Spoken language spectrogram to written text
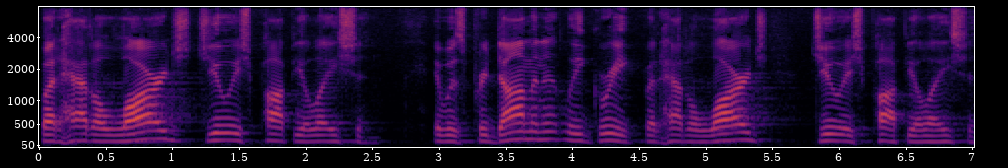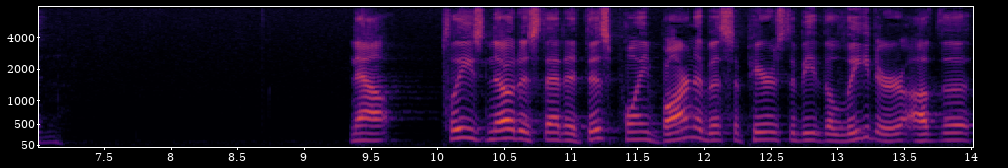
but had a large Jewish population. It was predominantly Greek, but had a large Jewish population. Now, please notice that at this point, Barnabas appears to be the leader of the,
